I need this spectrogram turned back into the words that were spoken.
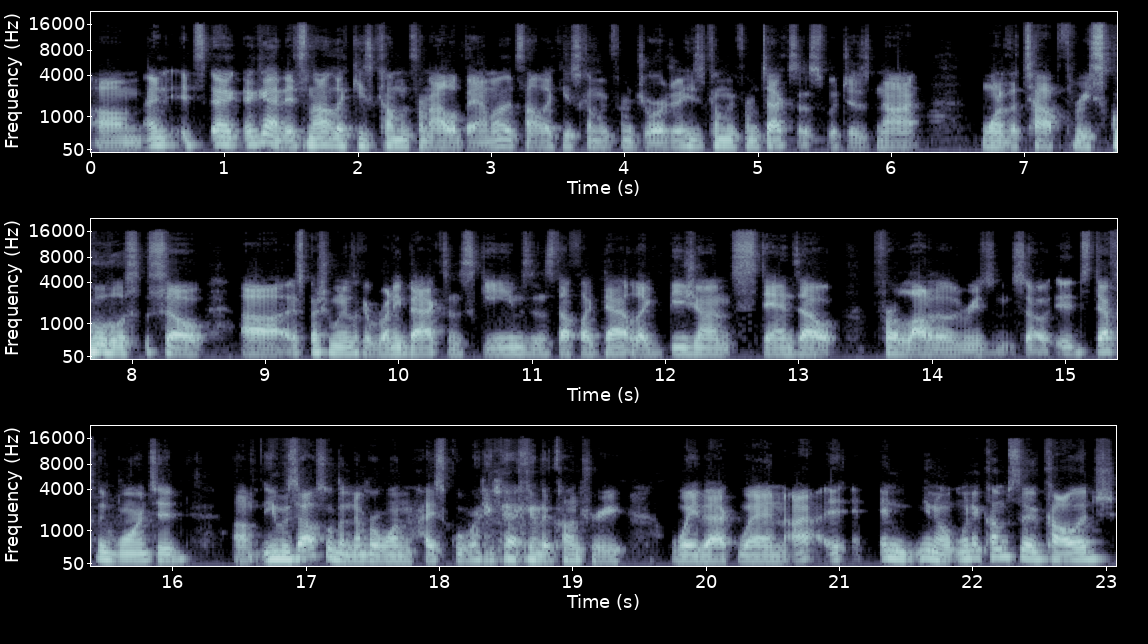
Um, and it's again, it's not like he's coming from Alabama. It's not like he's coming from Georgia. He's coming from Texas, which is not one of the top three schools. So, uh, especially when you look at running backs and schemes and stuff like that, like Bijan stands out for a lot of those reasons. So it's definitely warranted. Um, he was also the number one high school running back in the country way back when. I and you know when it comes to college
